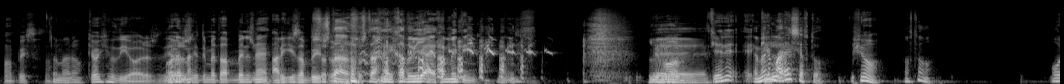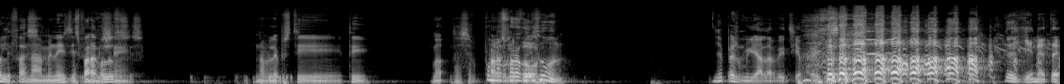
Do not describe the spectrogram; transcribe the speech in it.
Απίστευτο. Τρομερό. Και όχι δύο ώρες. Δύο Ωραία, ώρες ναι. γιατί μετά μπαίνεις, Ναι. αργείς να μπεις. Σωστά, σωστά. είχα δουλειά, είχα meeting. Λοιπόν, Ε, και είναι, και Εμένα μου λέει- αρέσει αυτό. Ποιο; Αυτό. Όλη η φάση. Να μην έχεις Της διαφήμιση. παρακολούθησης. Να βλέπεις τι. τι; Να, να σε Που μας παρακολουθούν. Για πες μου για άλλα βίτσια που έχεις. Δεν γίνεται.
